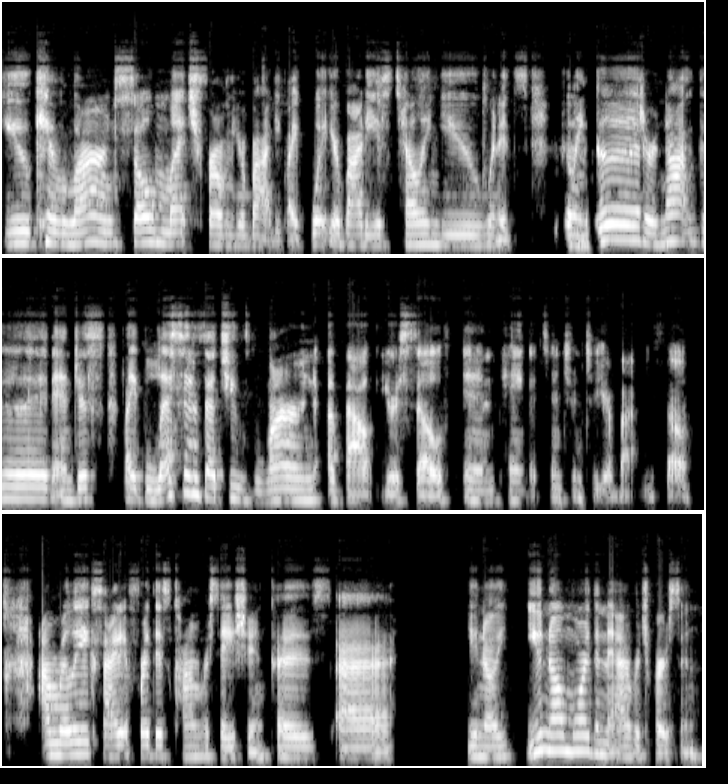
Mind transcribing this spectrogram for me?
you can learn so much from your body, like what your body is telling you when it's feeling good or not good, and just like lessons that you've learned about yourself in paying attention to your body. So I'm really excited for this conversation because, uh, you know, you know more than the average person.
